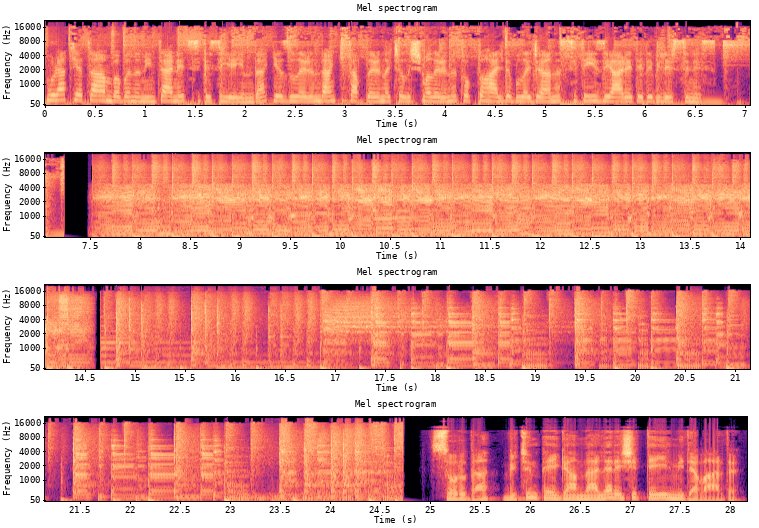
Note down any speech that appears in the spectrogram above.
Murat Yatağan Baba'nın internet sitesi yayında, yazılarından kitaplarına çalışmalarını toplu halde bulacağınız siteyi ziyaret edebilirsiniz. Soruda, bütün peygamberler eşit değil mi de vardı.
